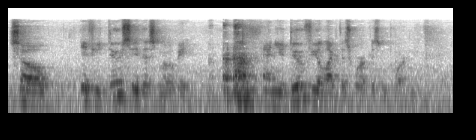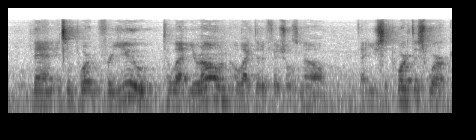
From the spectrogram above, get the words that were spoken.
So if you do see this movie and you do feel like this work is important, then it's important for you to let your own elected officials know that you support this work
